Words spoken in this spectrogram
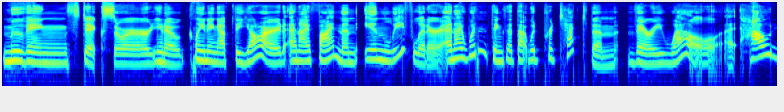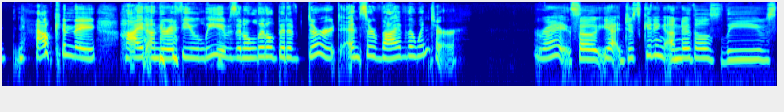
moving sticks or you know cleaning up the yard, and I find them in leaf litter, and I wouldn't think that that would protect them very well. How how can they hide under a few leaves and a little bit of dirt and survive the winter? Right. So, yeah, just getting under those leaves,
